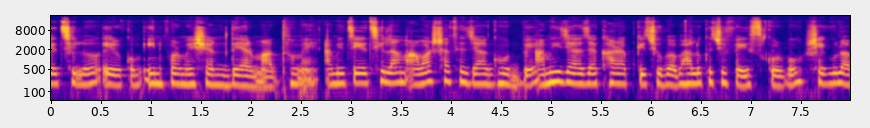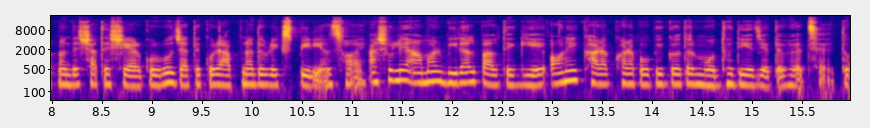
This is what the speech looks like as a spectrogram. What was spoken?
হয়েছিল এরকম ইনফরমেশন দেওয়ার মাধ্যমে। আমি চেয়েছিলাম আমার সাথে যা ঘটবে, আমি যা যা খারাপ কিছু বা ভালো কিছু ফেস করব, সেগুলো আপনাদের সাথে শেয়ার করব যাতে করে আপনাদের এক্সপিরিয়েন্স হয়। আসলে আমার বিড়াল পালতে গিয়ে অনেক খারাপ খারাপ অভিজ্ঞতার মধ্য দিয়ে যেতে হয়েছে। তো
